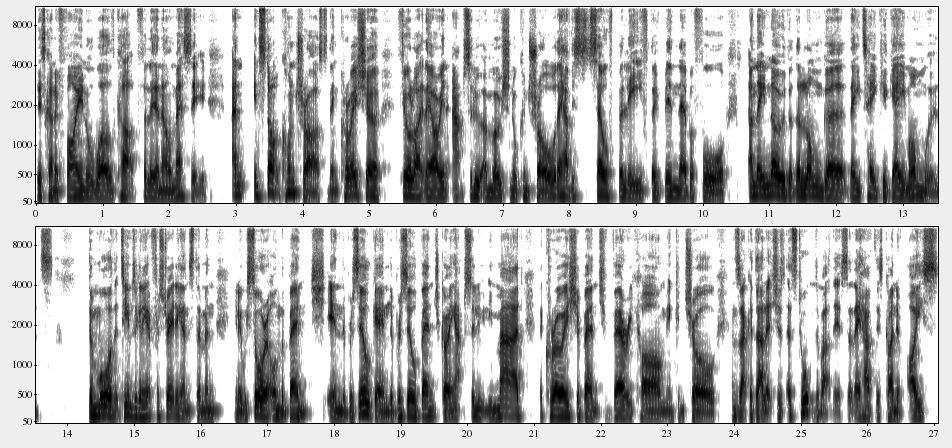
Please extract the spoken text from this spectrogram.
this kind of final World Cup for Lionel Messi. And in stark contrast, I think Croatia feel like they are in absolute emotional control. They have this self belief, they've been there before, and they know that the longer they take a game onwards, the more that teams are going to get frustrated against them. And, you know, we saw it on the bench in the Brazil game, the Brazil bench going absolutely mad, the Croatia bench very calm, in control. And Zlatko Dalic has, has talked about this, that they have this kind of ice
